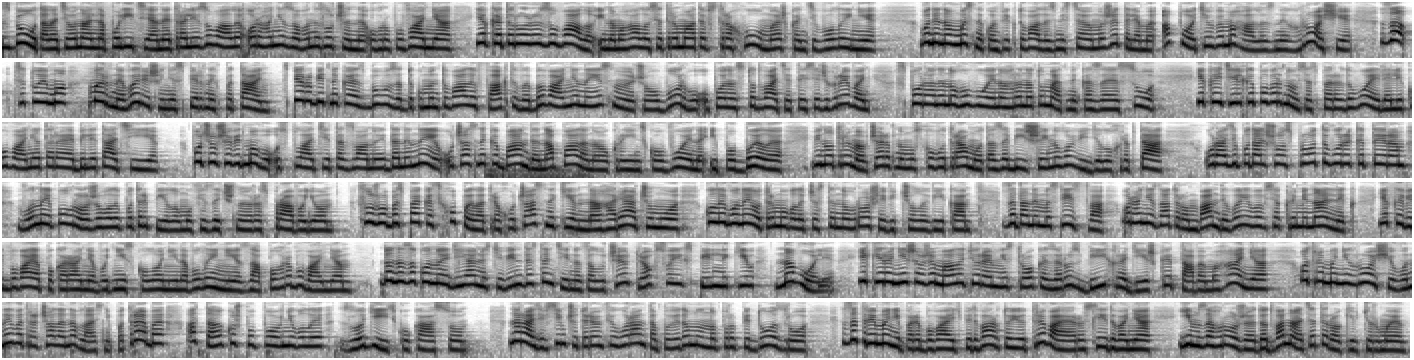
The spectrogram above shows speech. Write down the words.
СБУ та Національна поліція нейтралізували організоване злочинне угрупування, яке тероризувало і намагалося тримати в страху мешканців Волині. Вони навмисне конфліктували з місцевими жителями, а потім вимагали з них гроші за цитуємо мирне вирішення спірних питань. Співробітники СБУ задокументували факт вибивання неіснуючого боргу у понад 120 тисяч гривень з пораненого воїна-гранатометника ЗСУ, який тільки повернувся з передової для лікування та реабілітації. Почувши відмову у сплаті так званої данини, учасники банди напали на українського воїна і побили. Він отримав черепно-мозкову травму та забій шийного відділу хребта. У разі подальшого спротиву рекетирам вони погрожували потерпілому фізичною розправою. Служба безпеки схопила трьох учасників на гарячому, коли вони отримували частину грошей від чоловіка. За даними слідства, організатором банди виявився кримінальник, який відбуває покарання в одній з колоній на Волині за пограбування. До незаконної діяльності він дистанційно залучив трьох своїх спільників на волі, які раніше вже мали тюремні строки за розбій, крадіжки та вимагання. Отримані гроші вони витрачали на власні потреби, а також поповнювали злодійську касу. Наразі всім чотирьом фігурантам повідомлено про підозру. Затримані перебувають під вартою, триває розслідування. Їм загрожує до 12 років тюрми.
